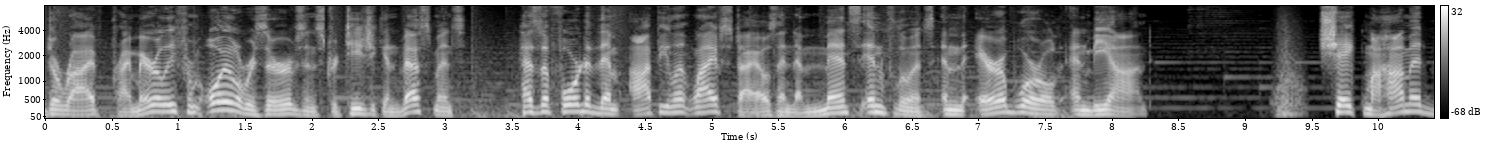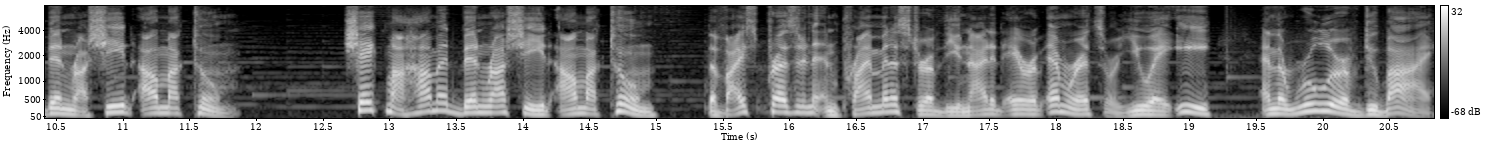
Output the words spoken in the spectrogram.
derived primarily from oil reserves and strategic investments, has afforded them opulent lifestyles and immense influence in the Arab world and beyond. Sheikh Mohammed bin Rashid Al Maktoum Sheikh Mohammed bin Rashid Al Maktoum, the Vice President and Prime Minister of the United Arab Emirates or UAE and the ruler of Dubai,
